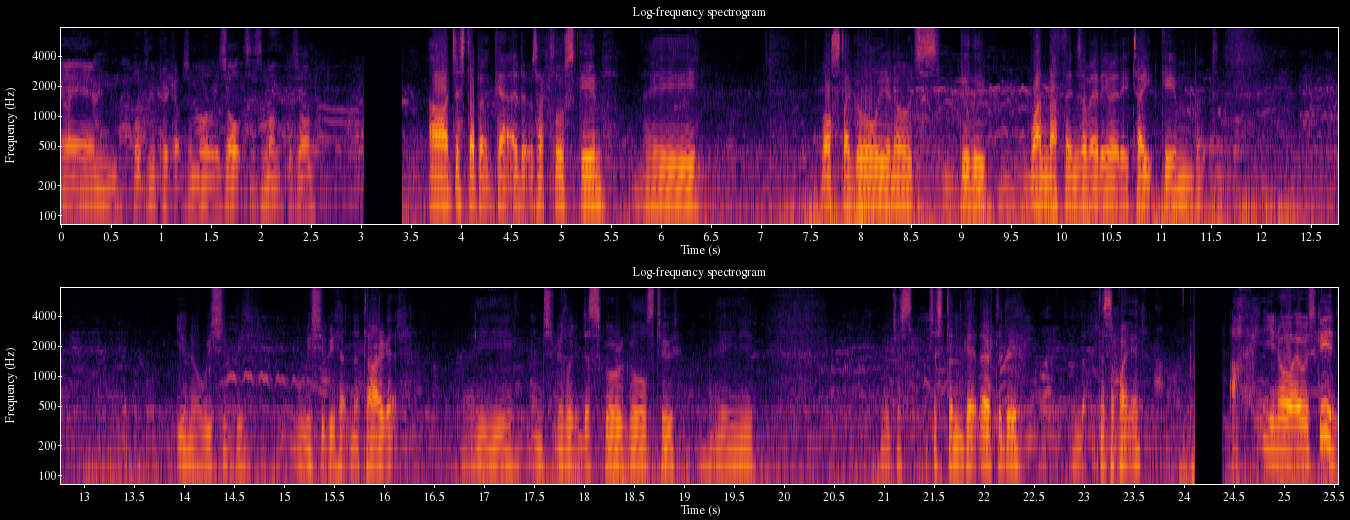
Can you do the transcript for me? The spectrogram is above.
Um, hopefully, pick up some more results as the month goes on. Uh, just a bit gutted. It was a close game. He lost a goal. You know, it's really one nothing's a very very tight game, but you know we should be we should be hitting the target. And should be looking to score goals too. we just just didn't get there today. Disappointing. Uh, you know, it was good,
